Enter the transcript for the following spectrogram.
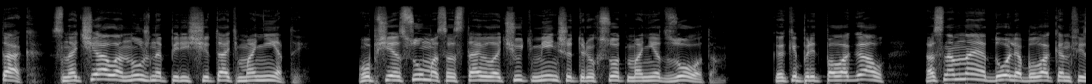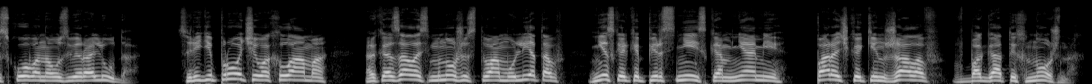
Так, сначала нужно пересчитать монеты. Общая сумма составила чуть меньше 300 монет золотом. Как и предполагал, основная доля была конфискована у зверолюда. Среди прочего хлама оказалось множество амулетов, несколько перстней с камнями, парочка кинжалов в богатых ножнах.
